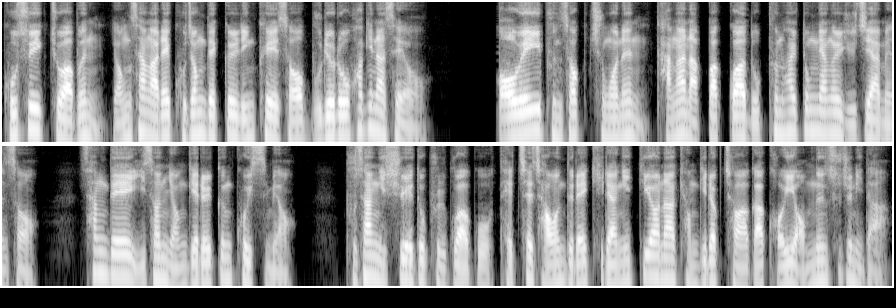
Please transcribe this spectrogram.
고수익 조합은 영상 아래 고정 댓글 링크에서 무료로 확인하세요. 어웨이 분석 중원은 강한 압박과 높은 활동량을 유지하면서 상대의 이선 연계를 끊고 있으며 부상 이슈에도 불구하고 대체 자원들의 기량이 뛰어나 경기력 저하가 거의 없는 수준이다.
